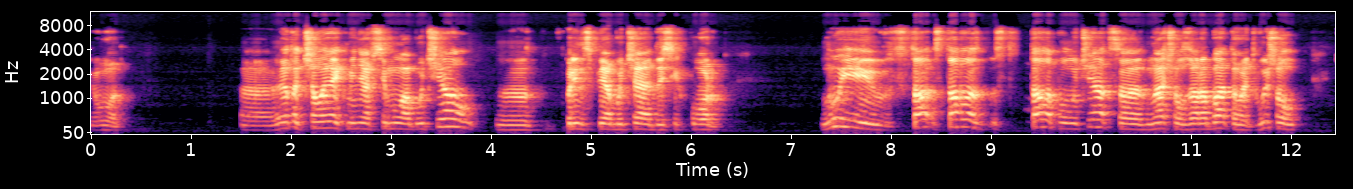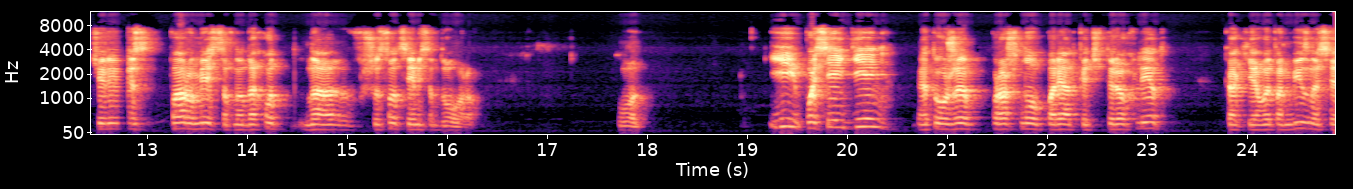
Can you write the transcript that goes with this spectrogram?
Вот. Э, этот человек меня всему обучал, э, в принципе, обучает до сих пор. Ну и стало, стало получаться, начал зарабатывать, вышел через пару месяцев на доход на 670 долларов. Вот. И по сей день, это уже прошло порядка четырех лет, как я в этом бизнесе.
